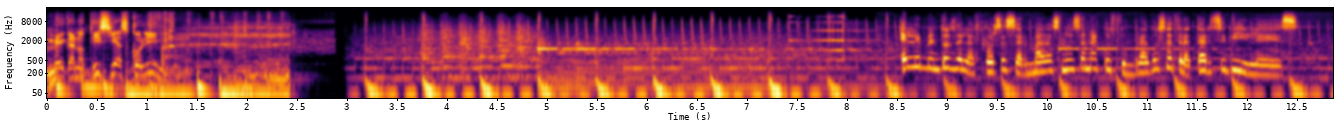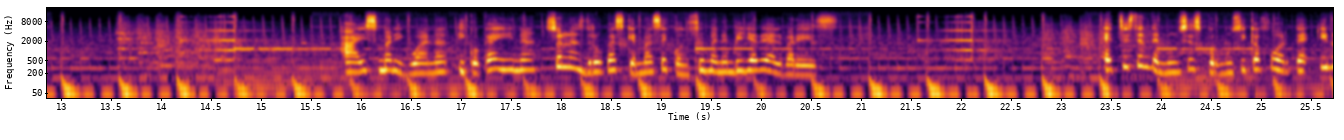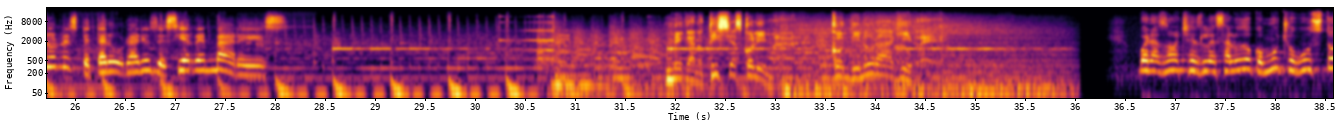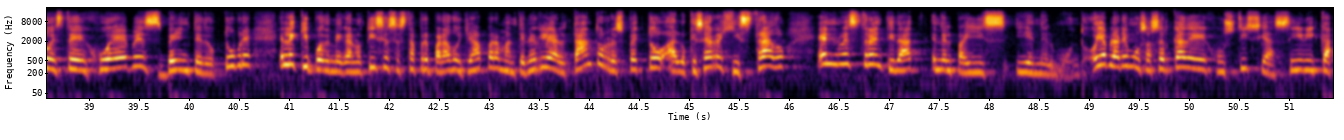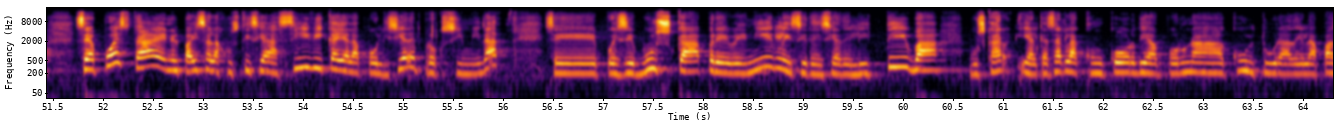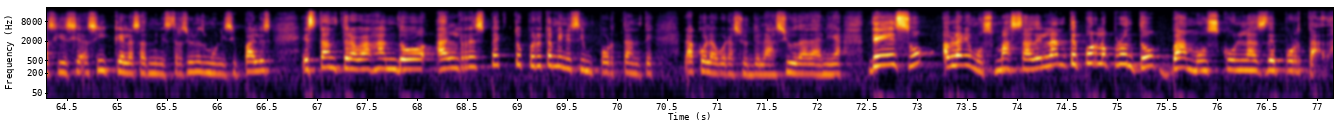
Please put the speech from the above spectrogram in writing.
Mega Noticias Colima. Elementos de las Fuerzas Armadas no están acostumbrados a tratar civiles. Ice, marihuana y cocaína son las drogas que más se consumen en Villa de Álvarez. Existen denuncias por música fuerte y no respetar horarios de cierre en bares. Mega Noticias Colima, con Dinora Aguirre. Buenas noches, les saludo con mucho gusto. Este jueves 20 de octubre, el equipo de Mega Noticias está preparado ya para mantenerle al tanto respecto a lo que se ha registrado en nuestra entidad, en el país y en el mundo. Hoy hablaremos acerca de justicia cívica. Se apuesta en el país a la justicia cívica y a la policía de proximidad. Se, pues, se busca prevenir la incidencia delictiva, buscar y alcanzar la concordia por una cultura de la paz y es así que las administraciones municipales están trabajando al respecto, pero también es importante la colaboración de la ciudadanía. De eso hablaremos más adelante. Por lo pronto, vamos con las de portada.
